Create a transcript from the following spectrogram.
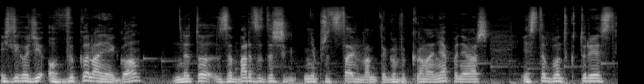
jeśli chodzi o wykonanie go, no to za bardzo też nie przedstawię wam tego wykonania, ponieważ jest to błąd, który jest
